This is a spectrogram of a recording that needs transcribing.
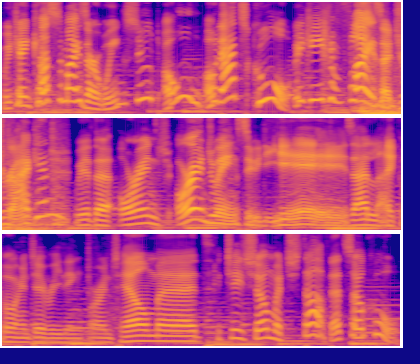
We can customize our wingsuit. Oh, oh, that's cool. We can, you can fly as a dragon. We have the orange, orange wingsuit. Yes, I like orange everything. Orange helmet. You can change so much stuff. That's so cool.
